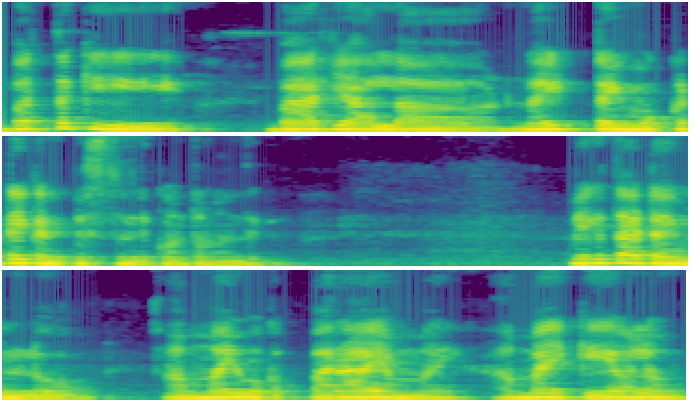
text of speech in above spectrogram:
భర్తకి భార్య అలా నైట్ టైం ఒక్కటే కనిపిస్తుంది కొంతమందికి. మిగతా టైంలో అమ్మాయి ఒక పరాయి అమ్మాయి. అమ్మాయి కేవలం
